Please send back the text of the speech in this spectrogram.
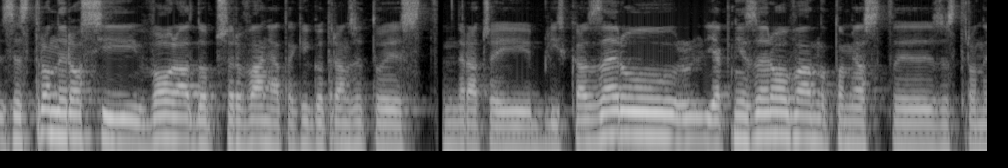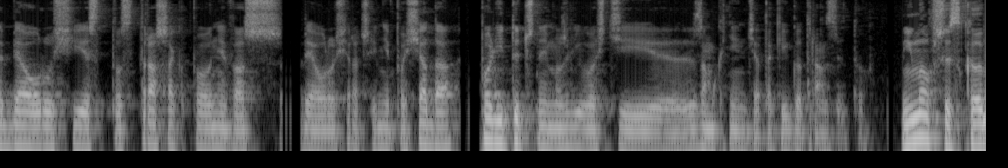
ze strony Rosji wola do przerwania takiego tranzytu jest raczej bliska zeru, jak nie zerowa, natomiast ze strony Białorusi jest to straszak, ponieważ Białoruś raczej nie posiada politycznej możliwości zamknięcia takiego tranzytu. Mimo wszystko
